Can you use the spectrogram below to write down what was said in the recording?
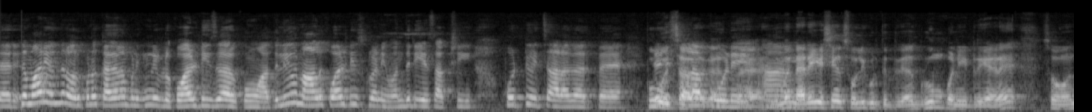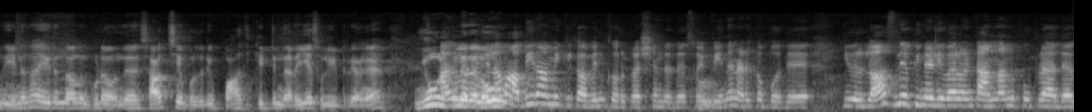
சார் இந்த மாதிரி வந்து நான் ஒரு பொண்ணு கல்யாணம் பண்ணிக்கணும் இவ்வளோ குவாலிட்டிஸாக இருக்கும். அதுலேயும் ஒரு நாலு குவாலிட்டிஸ்குள்ள நீ வந்துட்டியே சாட்சி பொட்டு வச்சு அழகா இருப்ப. பூ வச்சு traditional ஆ அழகா போடு. இருப்பேன். இந்த மாதிரி நிறைய விஷயம் சொல்லி கொடுத்துட்டு இருக்காரு. க்ரூம் பண்ணிட்டு இருக்காரு. ஸோ வந்து என்னதான் இருந்தாலும் கூட வந்து சாட்சியை பொறுத்த வரைக்கும் பாதி கேட்டு நிறைய சொல்லிட்டு இருக்காங்க. அபிராமிக்கு கவினுக்கு ஒரு க்ரஷ் இருந்தது. ஸோ இப்போ என்ன நடக்க போகுது? இவர் லாஸ்ட்லயே பின்னாடி வர வந்துட்டு அண்ணான்னு கூப்பிடாத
